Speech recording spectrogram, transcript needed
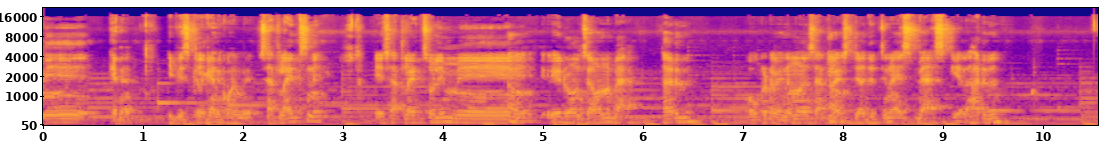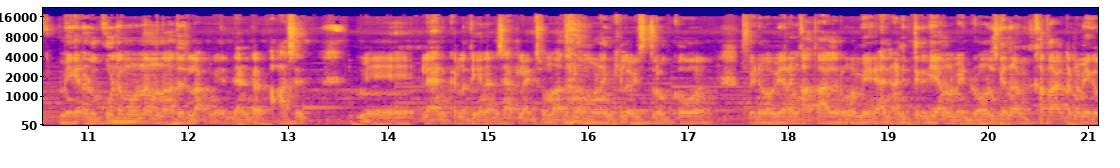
මේ කැන ඉපිස් කල ගැන කොහම සැටලයිට්ස්නේ ඒ සැටලයිට් සොලින් මේ. ඒරෝන් සවන්න බෑ. හරිද? ඕකට වෙනම සැටලයිස් ජාතින ස්් බෑස් කියලා. හරිද? මේක ලොකුට මොන්න මනාදලාක් මේ දැන්ට අහස මේ ලෑන් කල තියෙන සැටලයිට් උනාද නම්මනන් කියල විස්තරොක්කෝම වෙනම වියරන් කතා කරම. මේ අනිතක කියන්න මේ ඩ්‍රෝන්ස් ගන විත් කතා කරන මේක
